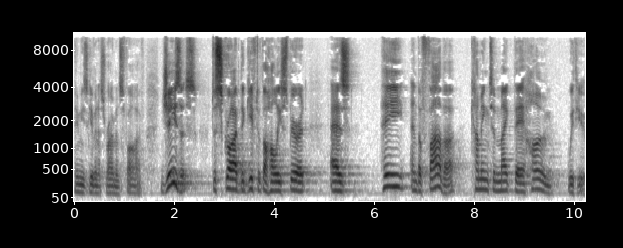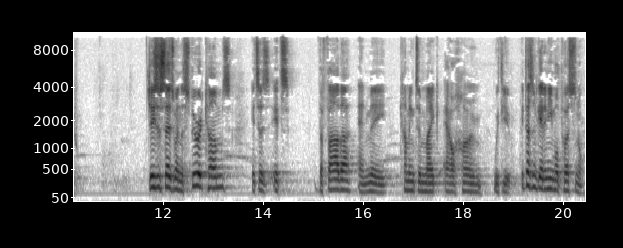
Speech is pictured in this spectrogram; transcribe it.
whom He's given us. Romans 5. Jesus described the gift of the Holy Spirit as he and the Father coming to make their home with you. Jesus says when the Spirit comes, it's, as, it's the Father and me coming to make our home with you. It doesn't get any more personal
